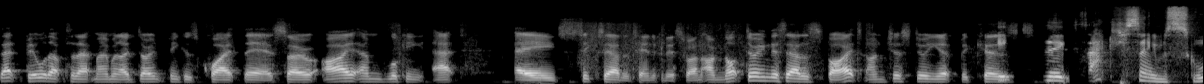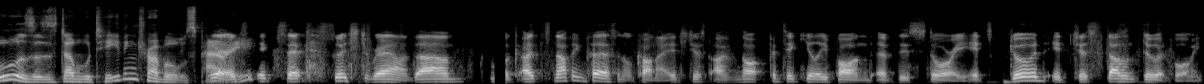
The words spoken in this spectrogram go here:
that build up to that moment I don't think is quite there. So I am looking at a six out of ten for this one. I'm not doing this out of spite. I'm just doing it because The exact same scores as double teething troubles, Yeah, Parry. ex- except switched around. Um, look, uh, it's nothing personal, Connor. It's just I'm not particularly fond of this story. It's good. It just doesn't do it for me.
